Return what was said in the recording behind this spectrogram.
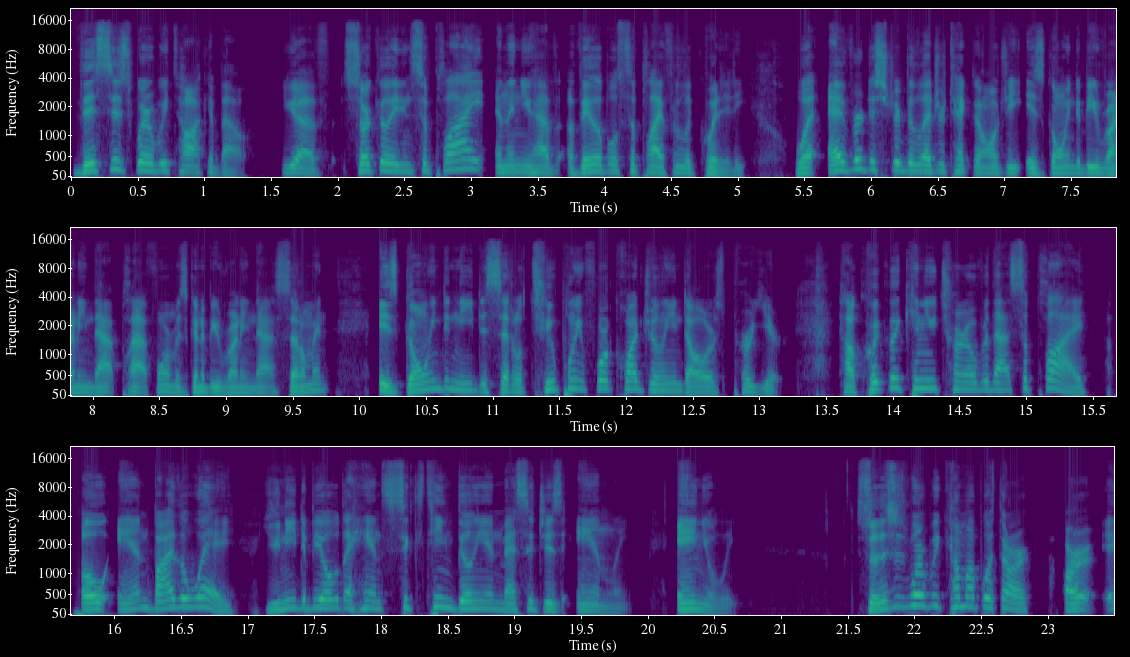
this is where we talk about you have circulating supply, and then you have available supply for liquidity. Whatever distributed ledger technology is going to be running that platform, is going to be running that settlement, is going to need to settle $2.4 quadrillion dollars per year. How quickly can you turn over that supply? Oh, and by the way, you need to be able to hand 16 billion messages annually. Annually. So this is where we come up with our our uh,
